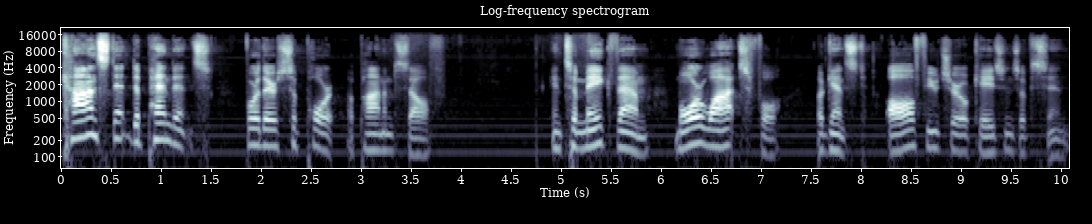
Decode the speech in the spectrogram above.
constant dependence for their support upon Himself, and to make them more watchful against all future occasions of sin,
